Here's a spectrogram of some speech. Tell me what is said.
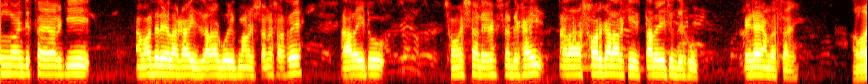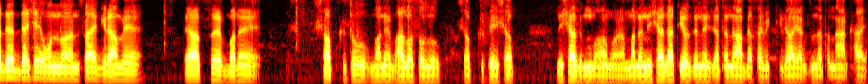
উন্নয়নটি চাই আর কি আমাদের এলাকায় যারা গরিব মানুষ টানুষ আছে তারা একটু সমস্যা দেখা দেখাই তারা সরকার আর কি তারা একটু দেখুক এটাই আমরা চাই। আমাদের দেশে উন্নয়ন চাই গ্রামে আছে মানে সব কিছু মানে ভালো চলুক সব কিছু এইসব নিশা মানে নিশা জাতীয় জিনিস যাতে না বেচা বিক্রি হয় একজন যাতে না খায়।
